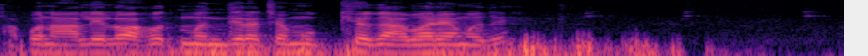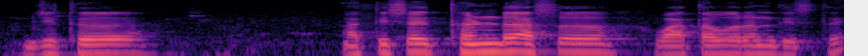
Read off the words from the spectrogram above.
आपण आलेलो आहोत मंदिराच्या मुख्य गाभाऱ्यामध्ये जिथं अतिशय थंड असं वातावरण दिसते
